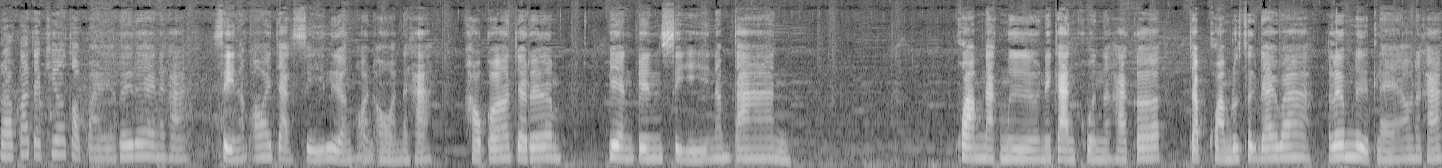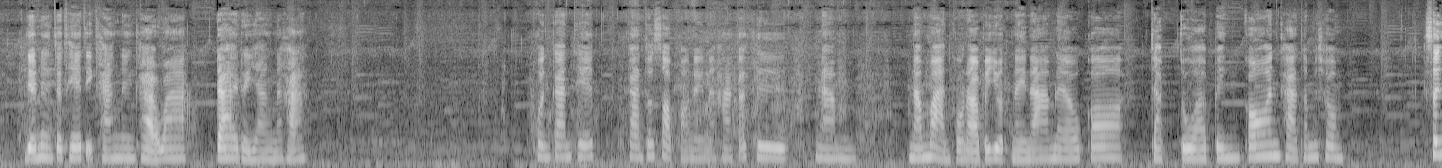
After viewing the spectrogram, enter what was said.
เราก็จะเคี่ยวต่อไปเรื่อย ๆ นะคะ สีน้ำอ้อยจากสีเหลืองอ่อนๆนะคะ เขาก็จะเริ่มเปลี่ยนเป็นสีน้ำตาล ความหนักมือในการคนนะคะ ก็จับความรู้สึกได้ว่าเริ่มหนืดแล้วนะคะ เดี๋ยวหนึ่งจะเทสอีกครั้งหนึ่งค่ะว่าได้หรือยังนะคะ ผลการเทสการทดสอบของหนึ่งนะคะก็คือนำน้ำหวานของเราไปหยดในน้ำแล้วก็จับตัวเป็นก้อนค่ะท่านผู้ชม ซึ่ง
